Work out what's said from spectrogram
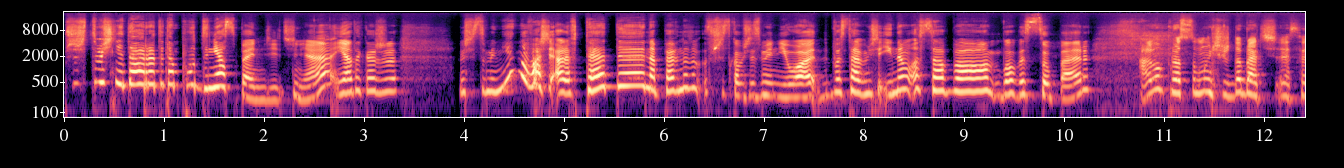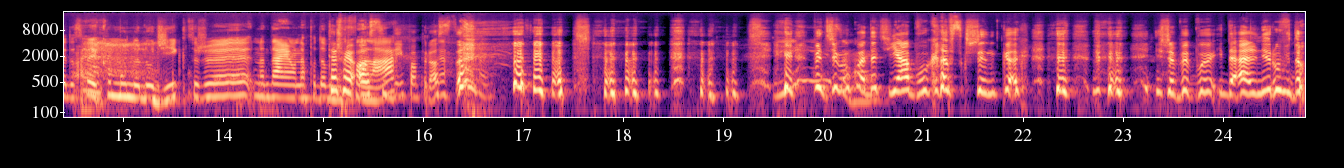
Przecież ty byś nie dała rady tam pół dnia spędzić, nie? Ja taka, że Myślę sobie, nie no właśnie, ale wtedy na pewno wszystko by się zmieniło, bo stałabym się inną osobą, byłoby super. Albo po prostu musisz dobrać e, sobie do swojej komuny ludzi, którzy nadają na podobnych Też falach. OCD po prostu. Będziemy układać jabłka w skrzynkach żeby były idealnie równo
